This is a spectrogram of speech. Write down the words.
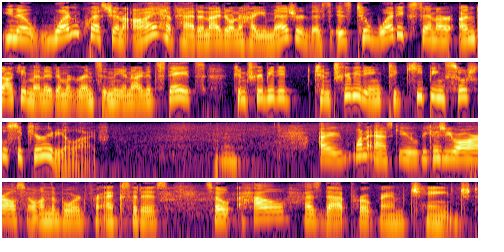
you know, one question I have had, and I don't know how you measure this, is to what extent are undocumented immigrants in the United States contributed contributing to keeping Social Security alive? I want to ask you because you are also on the board for Exodus. So, how has that program changed?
